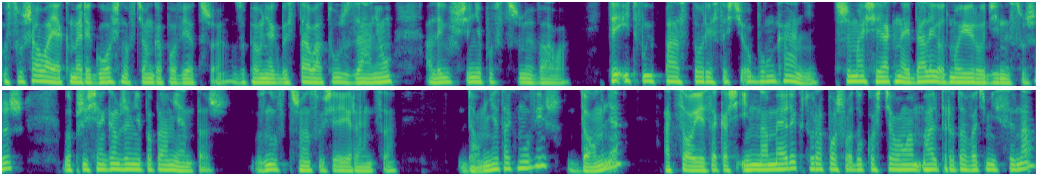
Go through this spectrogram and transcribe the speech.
Usłyszała, jak Mary głośno wciąga powietrze, zupełnie jakby stała tuż za nią, ale już się nie powstrzymywała. Ty i twój pastor jesteście obłąkani. Trzymaj się jak najdalej od mojej rodziny, słyszysz? Bo przysięgam, że mnie popamiętasz. Znów trzęsły się jej ręce. Do mnie tak mówisz? Do mnie? A co, jest jakaś inna Mary, która poszła do kościoła maltretować mi syna?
